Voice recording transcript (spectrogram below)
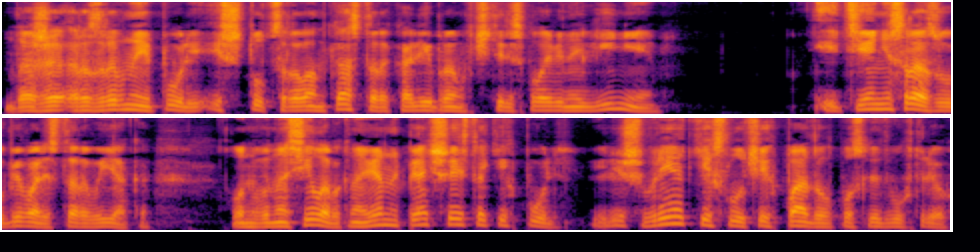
Даже разрывные пули из штуцера Ланкастера калибром в 4,5 линии, и те не сразу убивали старого яка. Он выносил обыкновенно 5-6 таких пуль, и лишь в редких случаях падал после двух-трех.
